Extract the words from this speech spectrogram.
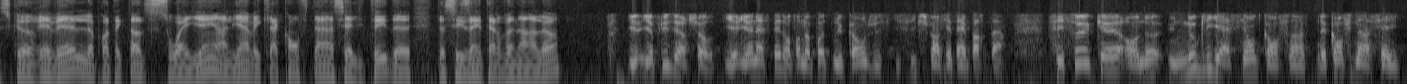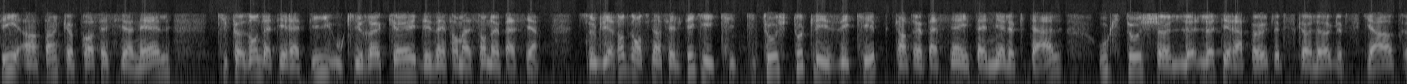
ce que révèle le protecteur du citoyen en lien avec la confidentialité de, de ces intervenants-là? Il y, a, plusieurs choses. Il y a, un aspect dont on n'a pas tenu compte jusqu'ici, puis je pense qu'il est important. C'est sûr qu'on a une obligation de confidentialité en tant que professionnel qui faisons de la thérapie ou qui recueillent des informations d'un patient. C'est une obligation de confidentialité qui, qui, touche toutes les équipes quand un patient est admis à l'hôpital ou qui touche euh, le, thérapeute, le psychologue, le psychiatre,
